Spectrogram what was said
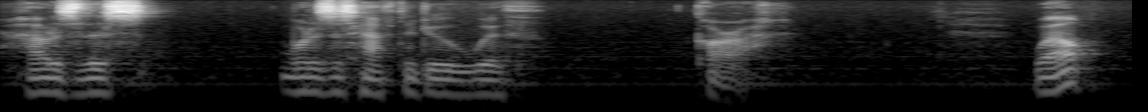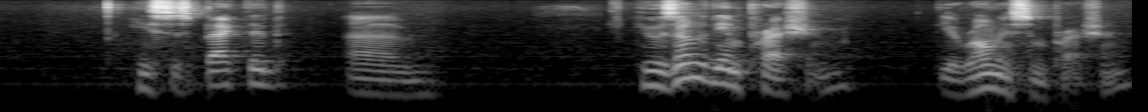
How does this, what does this have to do with Korach? Well, he suspected, um, he was under the impression, the erroneous impression,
